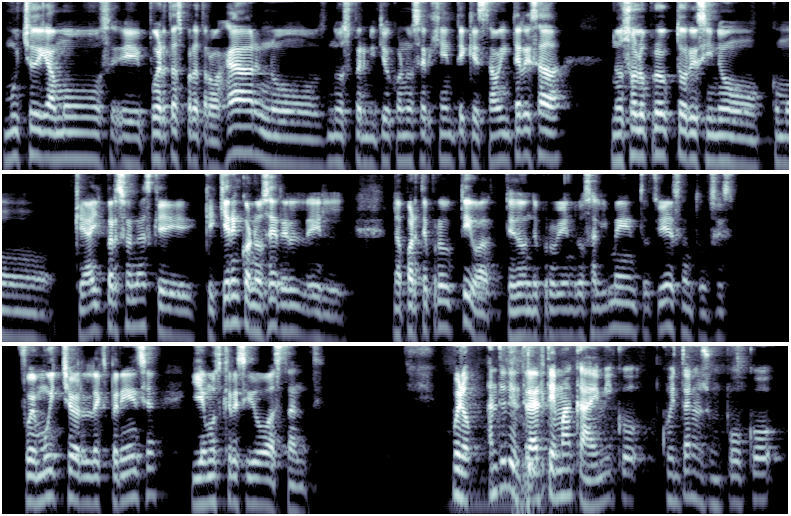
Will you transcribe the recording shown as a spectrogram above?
mucho digamos, eh, puertas para trabajar, nos, nos permitió conocer gente que estaba interesada, no solo productores, sino como que hay personas que, que quieren conocer el, el, la parte productiva, de dónde provienen los alimentos y eso. Entonces, fue muy chévere la experiencia y hemos crecido bastante. Bueno, antes de entrar al tema académico, cuéntanos un poco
